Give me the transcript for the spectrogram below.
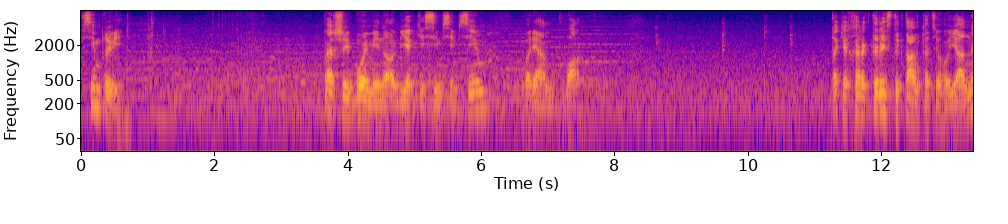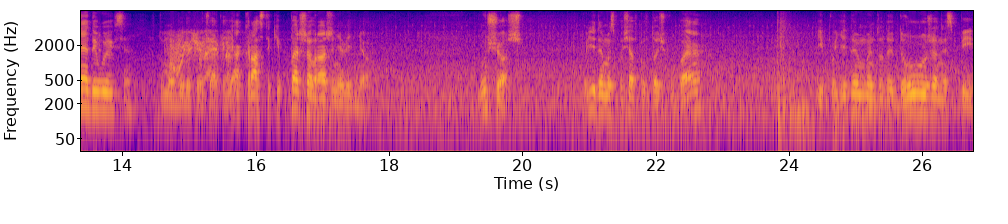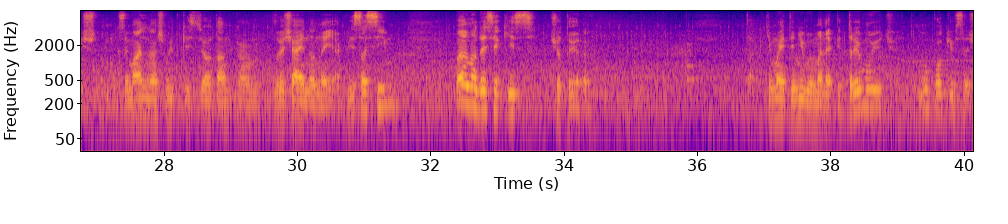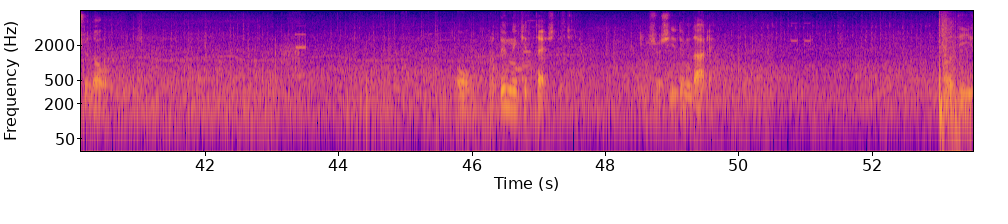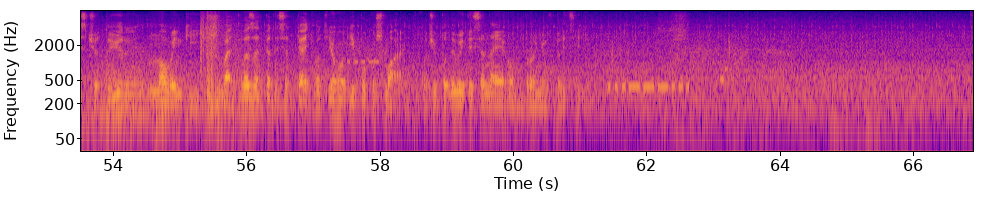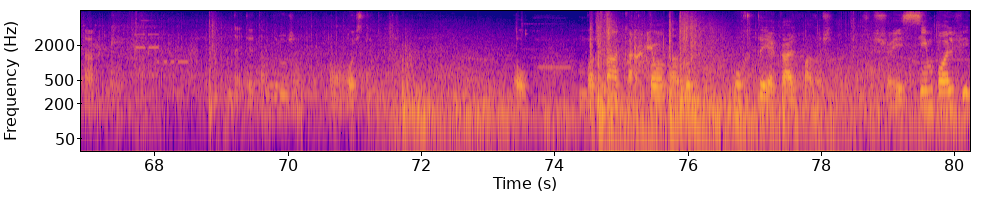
Всім привіт! Перший бой мій на об'єкті 777, варіант 2. Так як характеристик танка цього я не дивився, тому буду кричати якраз таки перше враження від нього. Ну що ж, поїдемо спочатку в точку Б. І поїдемо ми туди дуже неспішно. Максимальна швидкість цього танка, звичайно, не як Віса 7. Певно, десь якісь 4. Так, тімейти ніби мене підтримують, тому поки все чудово. О, противники теж тут є. Ну що ж, їдемо далі. От ІС 4, новенький швед ВЗ-55, от його і покошмарив. Хочу подивитися на його броню в прицілі. Так. Де ти там, друже? О, ось ти тут. О. Борта, картон, а ну. Ух ти, яка альфа зайшла. Це що, із 7 по альфі?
